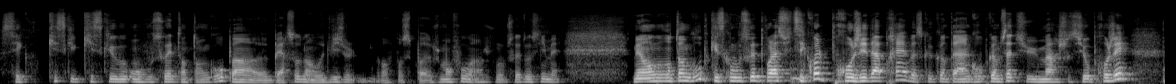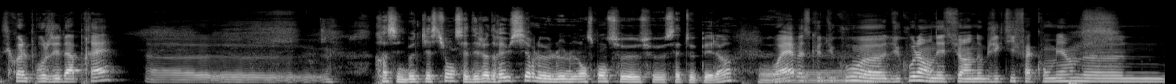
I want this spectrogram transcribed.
C'est qu'est-ce que qu'est-ce que on vous souhaite en tant que groupe, hein, perso dans votre vie? Je, bon, pas, je m'en fous, hein, je vous le souhaite aussi, mais mais en, en tant que groupe, qu'est-ce qu'on vous souhaite pour la suite? C'est quoi le projet d'après? Parce que quand t'as un groupe comme ça, tu marches aussi au projet. C'est quoi le projet d'après? Euh... Ah, c'est une bonne question. C'est déjà de réussir le, le- le lancement de ce, ce- cette EP là. Ouais, parce que du coup, euh, du coup là, on est sur un objectif à combien de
